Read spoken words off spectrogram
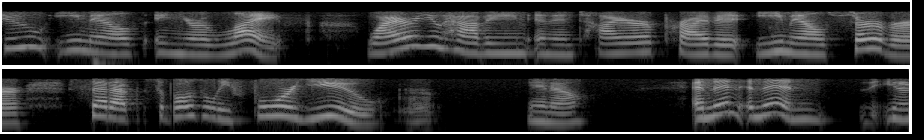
two emails in your life, why are you having an entire private email server set up supposedly for you, Yeah. you know? And then and then you know,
